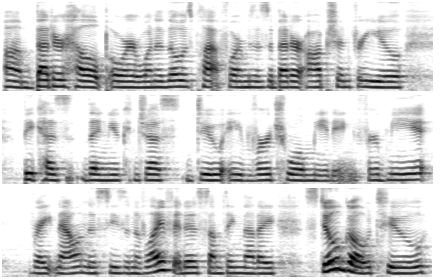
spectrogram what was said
um, BetterHelp or one of those platforms is a better option for you because then you can just do a virtual meeting. For me, right now in this season of life, it is something that I still go to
